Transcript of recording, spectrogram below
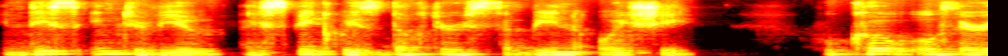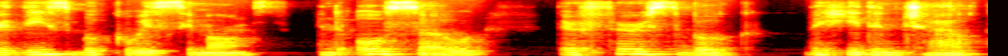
In this interview, I speak with Dr. Sabine Oishi, who co-authored this book with Simons and also their first book, The Hidden Child.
